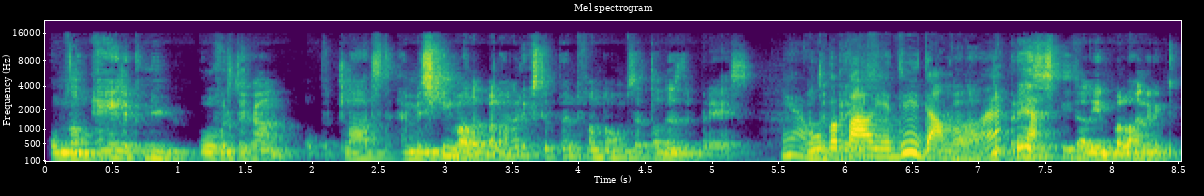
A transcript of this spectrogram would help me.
om dan eigenlijk nu over te gaan op het laatste en misschien wel het belangrijkste punt van de omzet, dat is de prijs. Ja, hoe bepaal je die dan? Voilà, de prijs is niet alleen belangrijk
